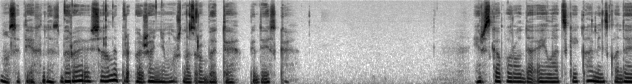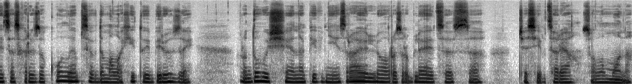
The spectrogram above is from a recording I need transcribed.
Носити їх не збираюся, але при бажанні можна зробити підвіски. Гірська порода Ейлатський камінь складається з хризоколи, псевдомалахіту і бірюзи. Родовище на півдні Ізраїлю розробляється з часів царя Соломона.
